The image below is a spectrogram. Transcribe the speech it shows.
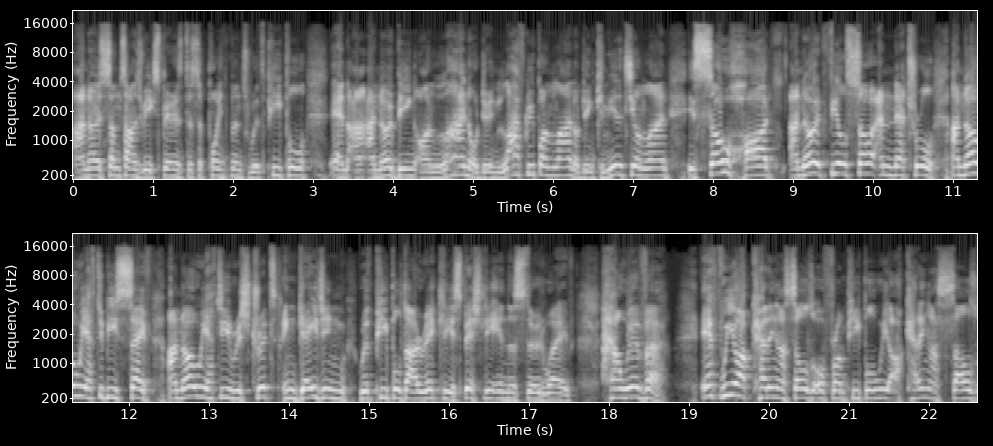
I know sometimes we experience disappointments with people. And I, I, know being online or doing life group online or doing community online is so hard. I know it feels so unnatural. I know we have to be safe. I know we have to restrict engaging with people directly, especially in this third wave. However, if we are cutting ourselves off from people, we are cutting ourselves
